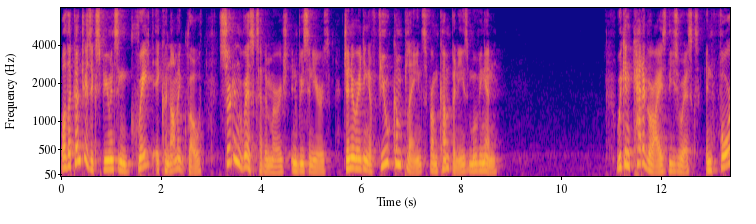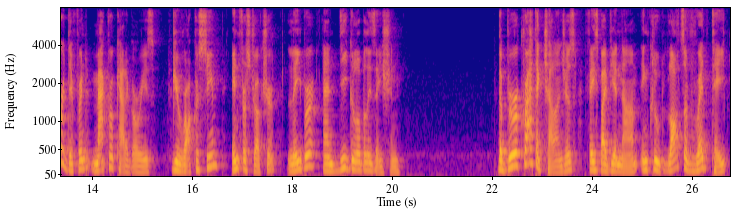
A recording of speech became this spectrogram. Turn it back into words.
while the country is experiencing great economic growth, certain risks have emerged in recent years generating a few complaints from companies moving in. We can categorize these risks in four different macro categories bureaucracy, infrastructure, labor, and deglobalization. The bureaucratic challenges faced by Vietnam include lots of red tape,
